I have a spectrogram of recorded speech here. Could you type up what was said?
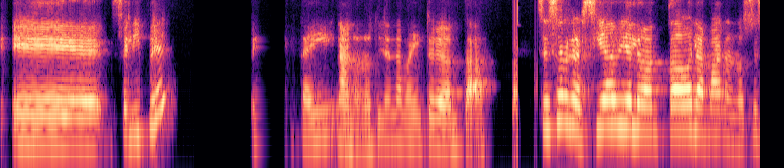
Eh, Felipe, ¿está ahí? No, no, no tiene la manito levantada. César García había levantado la mano, no sé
